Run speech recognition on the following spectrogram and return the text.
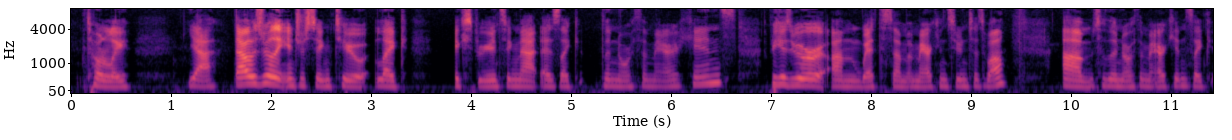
totally yeah that was really interesting too like experiencing that as like the north americans because we were um with some american students as well um so the north americans like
